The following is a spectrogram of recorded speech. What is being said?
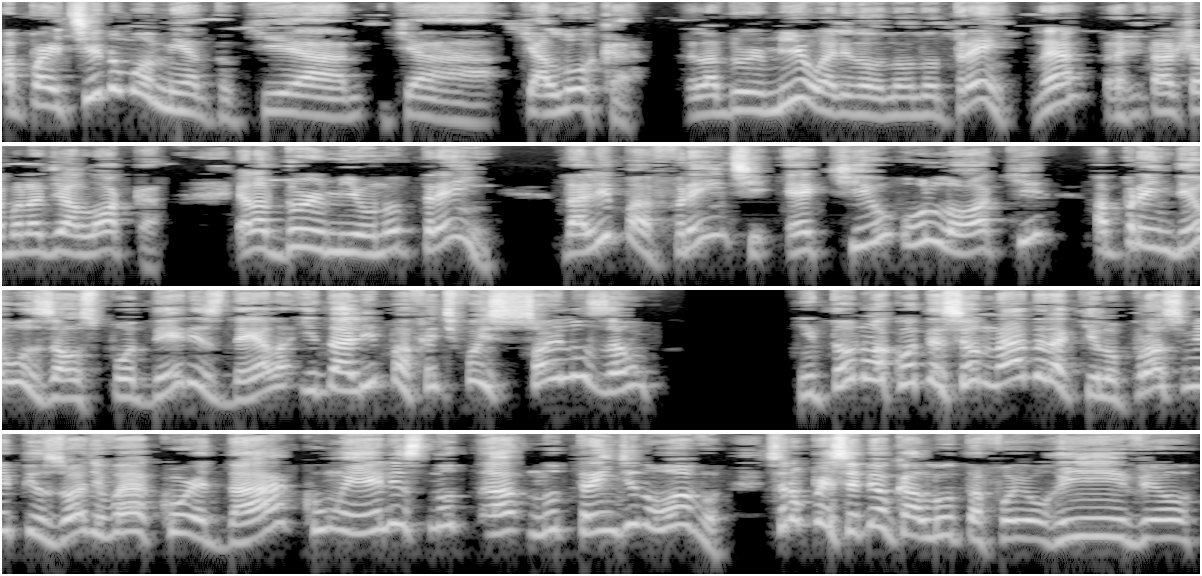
A partir do momento que a, que a, que a louca ela dormiu ali no, no, no trem, né? A gente tava chamando ela de a louca. Ela dormiu no trem. Dali pra frente é que o, Loki aprendeu a usar os poderes dela e dali pra frente foi só ilusão. Então não aconteceu nada daquilo. O próximo episódio vai acordar com eles no, a- no trem de novo. Você não percebeu que a luta foi horrível?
